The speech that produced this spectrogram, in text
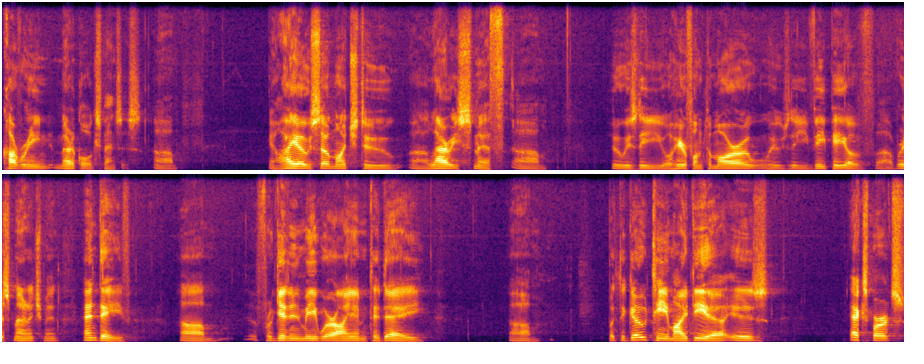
covering medical expenses. Um, you know, I owe so much to uh, Larry Smith, um, who is the, you'll hear from tomorrow, who's the VP of uh, Risk Management, and Dave, um, for getting me where I am today. Um, but the Go team idea is experts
